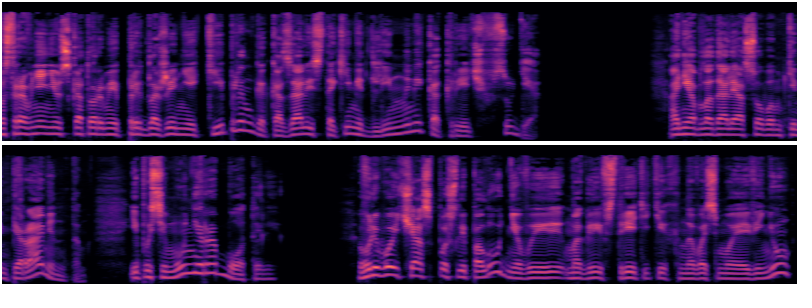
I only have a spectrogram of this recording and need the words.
по сравнению с которыми предложения Киплинга казались такими длинными, как речь в суде. Они обладали особым темпераментом и посему не работали. В любой час после полудня вы могли встретить их на Восьмой авеню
